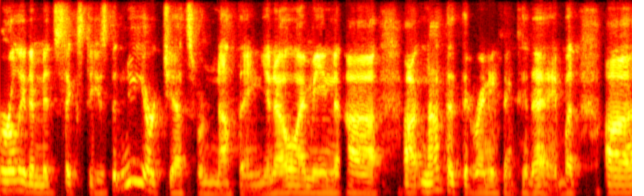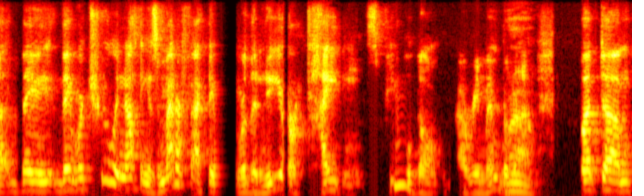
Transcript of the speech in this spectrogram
early to mid 60s the new york jets were nothing you know? I mean uh, uh, not that they were anything today but uh, they they were truly nothing. As a matter of fact they were the new york titans. People mm. don't uh, remember wow. that. But um,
